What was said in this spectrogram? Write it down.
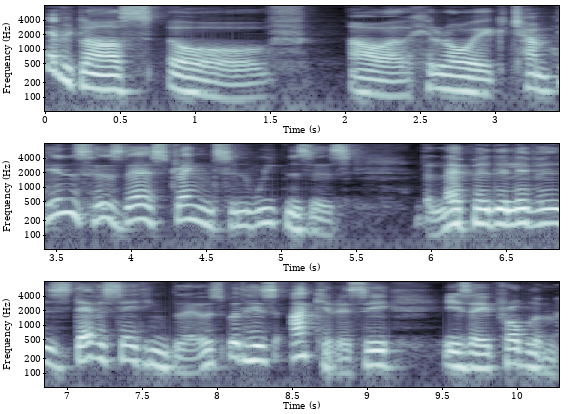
Every class of our heroic champions has their strengths and weaknesses. The leper delivers devastating blows, but his accuracy is a problem,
